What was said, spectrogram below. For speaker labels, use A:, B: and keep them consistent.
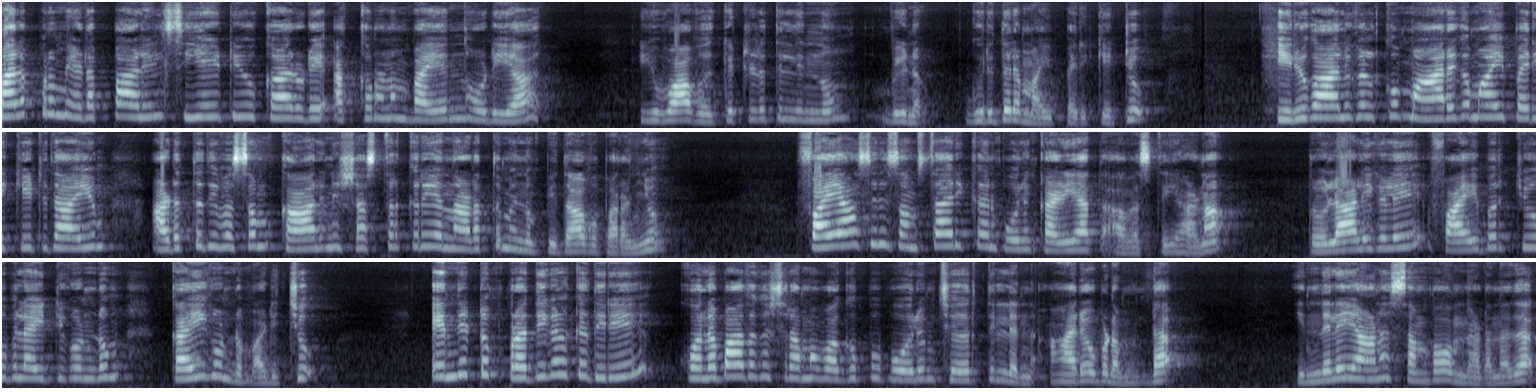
A: മലപ്പുറം എടപ്പാളിൽ C I T യുക്കാരുടെ ആക്രമണം ഭയന്നോടിയ യുവാവ് കെട്ടിടത്തിൽ നിന്നും വീണു ഗുരുതരമായി പരിക്കേറ്റു. ഇരുകാലുകൾക്കും മാരകമായി പരിക്കേറ്റതായും അടുത്ത ദിവസം കാലിന് ശസ്ത്രക്രിയ നടത്തുമെന്നും പിതാവ് പറഞ്ഞു. ഫയാസിന് സംസാരിക്കാൻ പോലും കഴിയാത്ത അവസ്ഥയാണ്. തൊഴിലാളികളെ ഫൈബർ ട്യൂബ് ലൈറ്റ് കൊണ്ടും കൈകൊണ്ടും അടിച്ചു. എന്നിട്ടും പ്രതികൾക്കെതിരെ കൊലപാതക ശ്രമ വകുപ്പ് പോലും ചേർത്തില്ലെന്ന് ആരോപണമുണ്ട്. ഇന്നലെയാണ് സംഭവം നടന്നത്.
